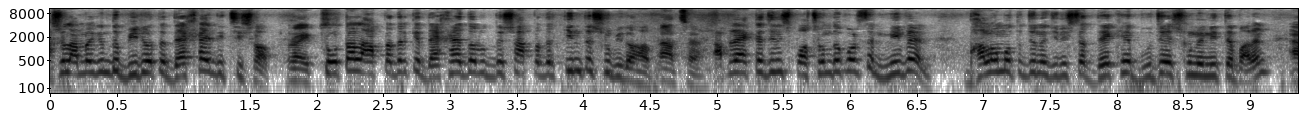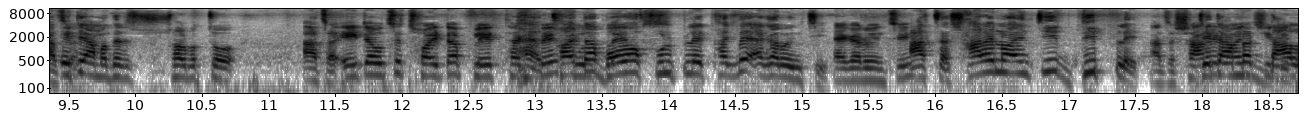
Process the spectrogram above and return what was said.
আসলে আমরা কিন্তু ভিডিওতে দেখাই দিচ্ছি সব Right. টোটাল আপনাদেরকে দেখাই দেওয়ার উদ্দেশ্য আপনাদের কিনতে সুবিধা হবে আচ্ছা। আপনারা একটা জিনিস পছন্দ করছেন নিবেন ভালো মতো জন্য জিনিসটা দেখে বুঝে শুনে নিতে পারেন। এটা আমাদের সর্বোচ্চ আচ্ছা এইটা হচ্ছে ছয়টা প্লেট হ্যাঁ থাকবে ছয়টা বড় ফুল প্লেট থাকবে এগারো ইঞ্চি। এগারো ইঞ্চি। আচ্ছা সাড়ে নয় ইঞ্চি ডিপ প্লেট আচ্ছা, যেটা আমরা ডাল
